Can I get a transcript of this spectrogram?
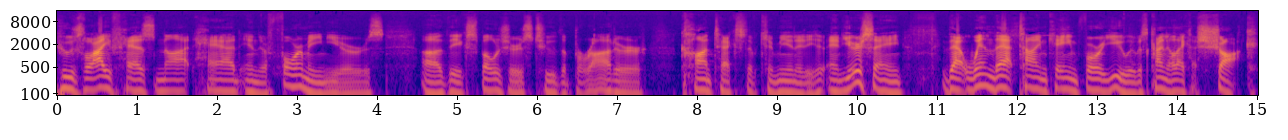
whose life has not had in their forming years uh, the exposures to the broader context of community. And you're saying that when that time came for you, it was kind of like a shock.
